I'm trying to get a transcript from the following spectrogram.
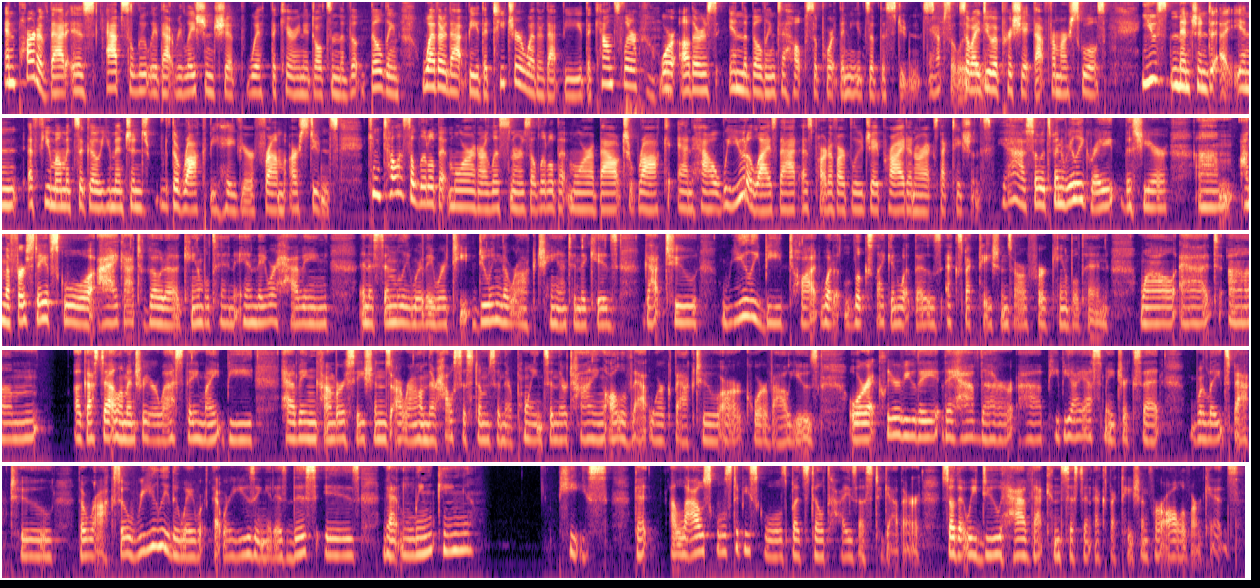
And part of that is absolutely that relationship with the caring adults in the building, whether that be the teacher, whether that be the counselor, mm-hmm. or others in the building to help support the needs of the students. Absolutely. So I do appreciate that from our schools. You mentioned uh, in a few moments ago, you mentioned the rock behavior from our students. Can you tell us a little bit more and our listeners a little bit more about rock and how we utilize that as part of our Blue Jay Pride and our expectations? Yeah, so it's been really great this year year. Um, on the first day of school, I got to go to Campbellton, and they were having an assembly where they were te- doing the rock chant, and the kids got to really be taught what it looks like and what those expectations are for Campbellton. While at um, Augusta Elementary or West, they might be having conversations around their house systems and their points, and they're tying all of that work back to our core values. Or at Clearview, they, they have their uh, PBIS matrix that relates back to the rock. So, really, the way we're, that we're using it is this is that linking piece that allows schools to be schools but still ties us together so that we do have that consistent expectation for all of our kids.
